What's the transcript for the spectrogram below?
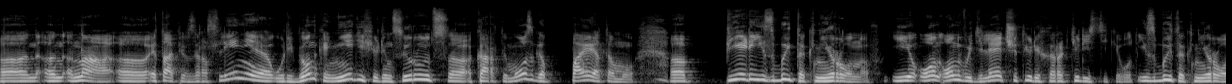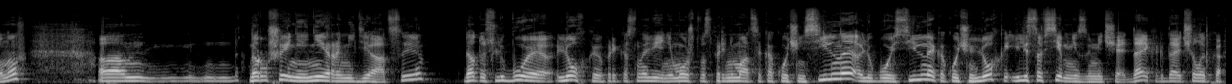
Э, на этапе взросления у ребенка не дифференцируются карты мозга, поэтому переизбыток нейронов. И он, он выделяет четыре характеристики. Вот избыток нейронов, нарушение нейромедиации – да, то есть любое легкое прикосновение может восприниматься как очень сильное, а любое сильное как очень легкое или совсем не замечать, да, и когда человека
